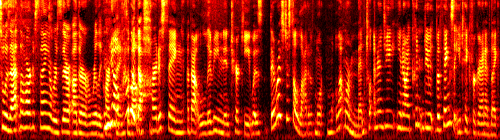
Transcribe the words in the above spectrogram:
So was that the hardest thing, or was there other really hard no, things probably about? the hardest thing about living in Turkey was there was just a lot of more, a lot more mental energy. You know, I couldn't do the things that you take for granted, like,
